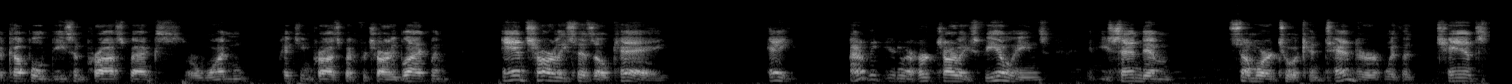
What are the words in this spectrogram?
a couple decent prospects or one pitching prospect for Charlie Blackmon, and Charlie says, "Okay," hey, I don't think you're going to hurt Charlie's feelings if you send him somewhere to a contender with a chance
